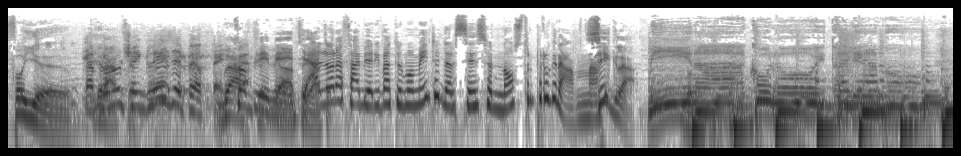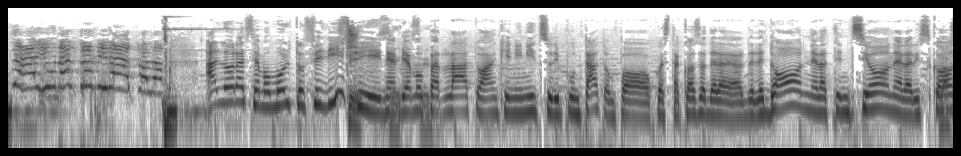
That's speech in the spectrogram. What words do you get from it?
for You. La pronuncia inglese è perfetta. Grazie, Complimenti. grazie, grazie. Allora Fabio è arrivato il momento di dar senso al nostro programma. Sigla. Miracolo italiano. Allora siamo molto felici, Sì, ne sì, abbiamo sì. parlato anche in inizio di puntata, un po' questa cosa della- delle donne, l'attenzione, la La riscossa.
